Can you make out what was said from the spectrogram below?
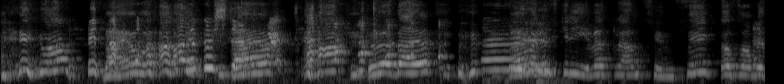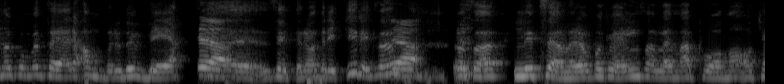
Det er jo Det første det jeg jo- det er jo det er jo bare å skrive et eller annet sinnssykt, og så begynne å kommentere andre du vet Ja. eh, sitter og drikker. ikke sant? Ja. Og så litt senere på kvelden, så hvem er på nå? OK,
